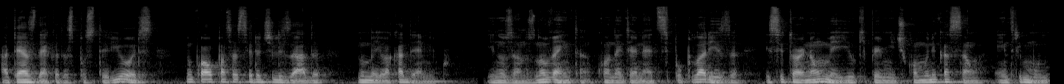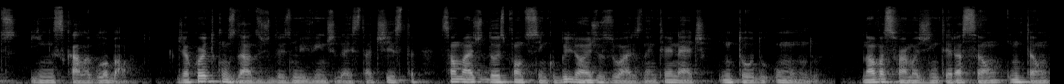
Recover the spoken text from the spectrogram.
até as décadas posteriores, no qual passa a ser utilizada no meio acadêmico, e nos anos 90, quando a internet se populariza e se torna um meio que permite comunicação entre muitos e em escala global. De acordo com os dados de 2020 da Estatista, são mais de 2,5 bilhões de usuários na internet em todo o mundo. Novas formas de interação, então,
